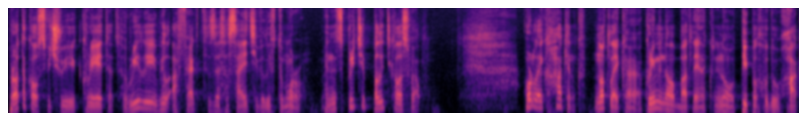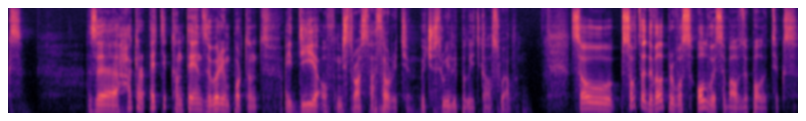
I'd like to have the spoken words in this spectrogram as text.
protocols which we created really will affect the society we live tomorrow and it's pretty political as well. Or like hacking, not like a criminal, but like you know people who do hacks. The hacker ethic contains a very important idea of mistrust authority, which is really political as well. So software developer was always about the politics.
